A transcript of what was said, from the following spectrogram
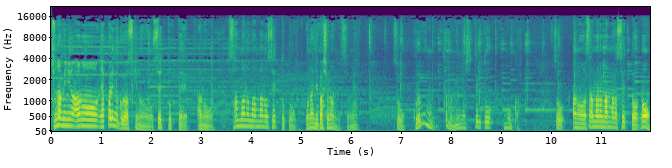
ちなみにあのやっぱり猫が好きのセットってあのサンマのまんまのセットと同じ場所なんですよね。そう。これも多分みんな知ってると思うか。そう。あのサンマのまんまのセットの、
